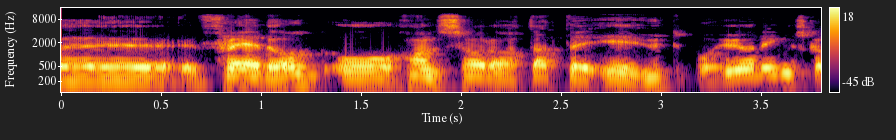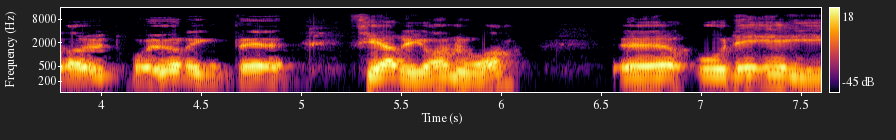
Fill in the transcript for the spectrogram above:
eh, fredag, og han sa at dette er ute på høring. Skal være ute på høring til 4.1. Eh, og det er i,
